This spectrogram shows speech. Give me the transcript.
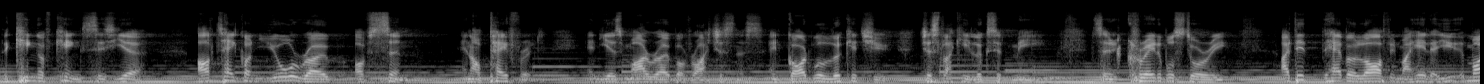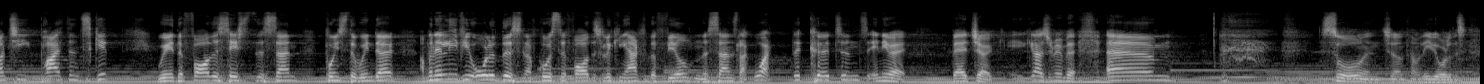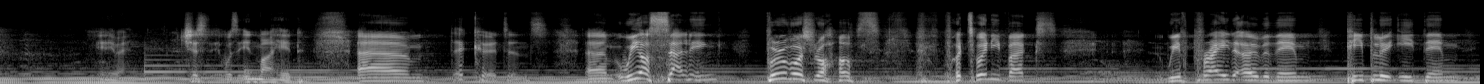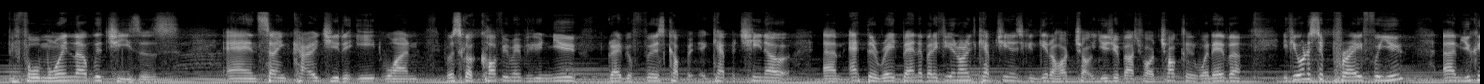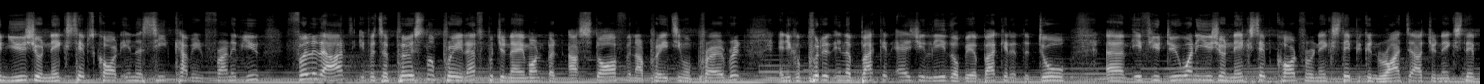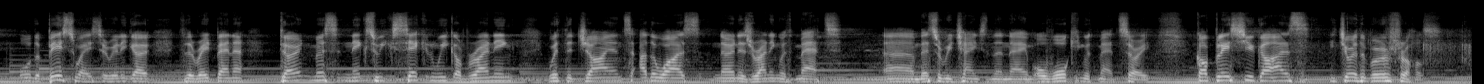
the King of Kings, says, Yeah, I'll take on your robe of sin and I'll pay for it. And here's my robe of righteousness. And God will look at you just like he looks at me. It's an incredible story I did have a laugh in my head. You, Monty Python skit where the father says to the son, points to the window, I'm going to leave you all of this. And of course, the father's looking out to the field, and the son's like, What? The curtains? Anyway, bad joke. You guys remember? Um, Saul and Jonathan, I'll leave you all of this. Anyway, just it was in my head. Um, the curtains. Um, we are selling Boerewors rolls for 20 bucks We've prayed over them. People who eat them before more in love with Jesus. And so I encourage you to eat one. We've also got coffee. Remember, if you're new, grab your first cup cappuccino um, at the Red Banner. But if you're not into cappuccinos, you can get a hot chocolate, use your voucher for hot chocolate, whatever. If you want us to pray for you, um, you can use your Next Steps card in the seat cover in front of you. Fill it out. If it's a personal prayer, you don't have to put your name on, but our staff and our prayer team will pray over it. And you can put it in the bucket as you leave. There'll be a bucket at the door. Um, if you do want to use your Next Step card for a next step, you can write out your next step. Or the best way is to really go to the Red Banner don't miss next week's second week of running with the Giants, otherwise known as Running with Matt. Um, that's what we changed in the name, or Walking with Matt, sorry. God bless you guys. Enjoy the Rolls.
